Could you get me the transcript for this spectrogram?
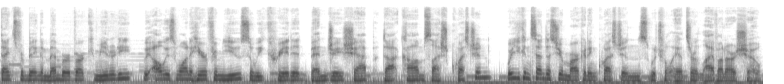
thanks for being a member of our community. We always want to hear from you, so we created benjshap.com slash question, where you can send us your marketing questions, which we'll answer live on our show.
